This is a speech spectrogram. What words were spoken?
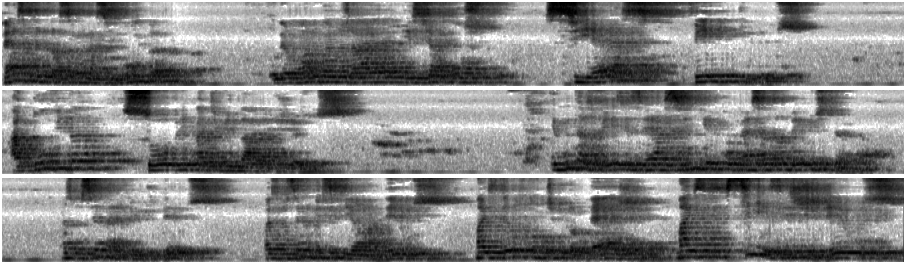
Nessa tentação na segunda, o demônio vai usar esse aposto. Se és filho de Deus, a dúvida sobre a divindade de Jesus. E muitas vezes é assim que ele começa também nos tentar. Mas você não é filho de Deus? Mas você não disse que ama a Deus? Mas Deus não te protege? Mas se existe Deus,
